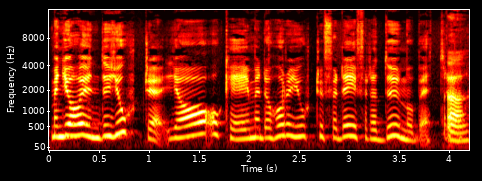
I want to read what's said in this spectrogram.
Men jag har ju inte gjort det. Ja, okej, men då har du gjort det för dig för att du mår bättre. Ja.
